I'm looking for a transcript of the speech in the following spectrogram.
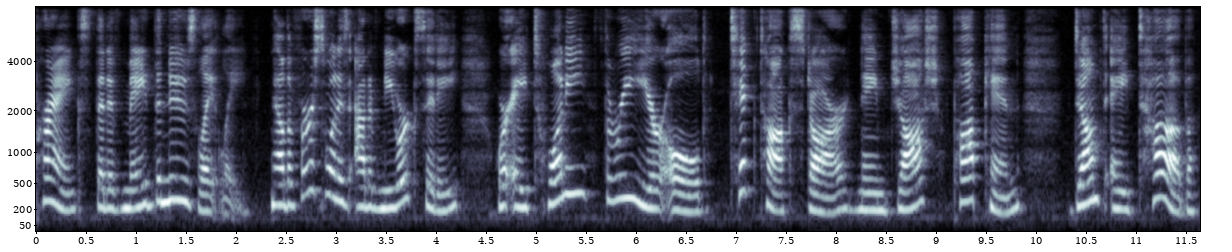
pranks that have made the news lately. Now, the first one is out of New York City, where a 23 year old TikTok star named Josh Popkin dumped a tub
